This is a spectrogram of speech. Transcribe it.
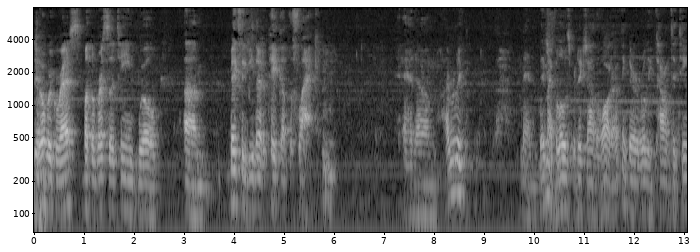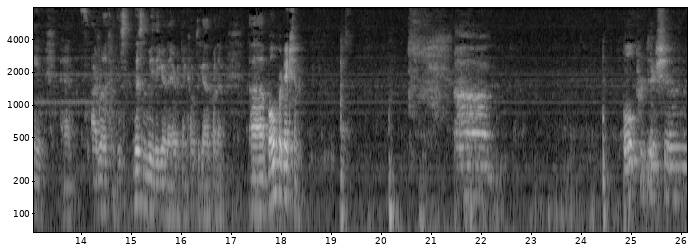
will regress, but the rest of the team will um, basically be there to pick up the slack. Mhm. And um, I really, man, they might blow this prediction out of the water. I think they're a really talented team, and I really think this this will be the year that everything comes together for them. Uh, bold prediction. Uh, bold prediction.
